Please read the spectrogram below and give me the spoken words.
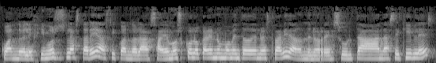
Cuando elegimos las tareas y cuando las sabemos colocar en un momento de nuestra vida donde nos resultan asequibles,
